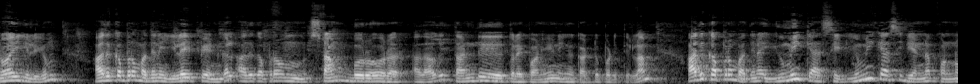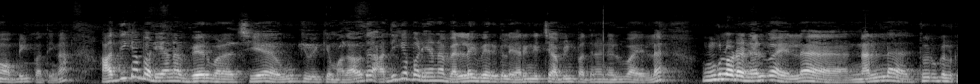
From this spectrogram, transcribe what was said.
நோய்களையும் அதுக்கப்புறம் பார்த்தீங்கன்னா இலைப்பேன்கள் அதுக்கப்புறம் ஸ்டம்ப் புரோரர் அதாவது தண்டு துளைப்பானையும் நீங்கள் கட்டுப்படுத்திடலாம். அதுக்கப்புறம் பார்த்தீங்கன்னா யுமிக் ஆசிட் யுமிக் ஆசிட் என்ன பண்ணும் அப்படின்னு பார்த்தீங்கன்னா அதிகப்படியான வேர் வளர்ச்சியை ஊக்குவிக்கும். அதாவது அதிகப்படியான வெள்ளை வேர்கள் இறங்குச்சு அப்படின்னு பார்த்தீங்கன்னா நெல்வாயில் உங்களோட நெல்வாயில் நல்ல தூர்கள்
